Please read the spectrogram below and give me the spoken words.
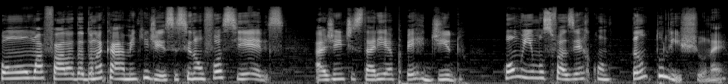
com uma fala da dona Carmen que disse: se não fosse eles, a gente estaria perdido. Como íamos fazer com tanto lixo, né?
